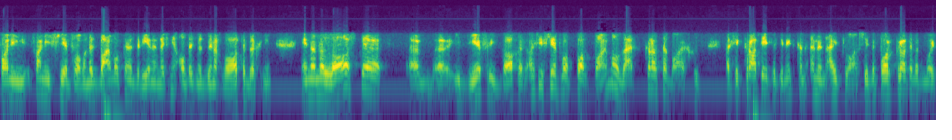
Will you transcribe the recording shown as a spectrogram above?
van die van die seep want dit baie maal kan dit reën en dit is nie altyd noodwendig waterdig nie. En dan 'n laaste um, uh, idee vir die dag is as jy sleep op pak baie maal werk kratte baie goed. As jy kratte het wat jy net kan in en uit laat. Jy het 'n paar kratte wat mooi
